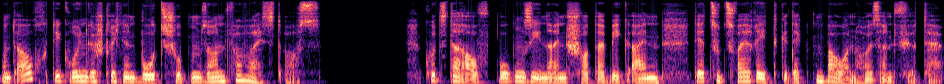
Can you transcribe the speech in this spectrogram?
und auch die grün gestrichenen Bootsschuppen sahen verwaist aus. Kurz darauf bogen sie in einen Schotterweg ein, der zu zwei redgedeckten Bauernhäusern führte.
